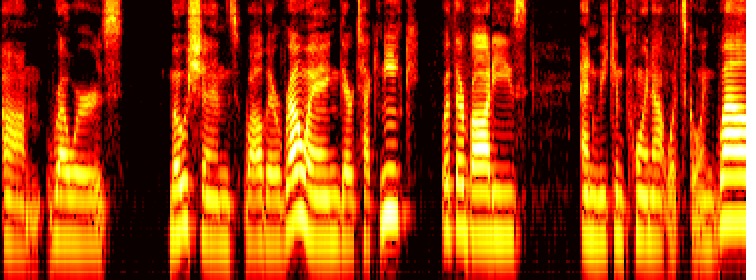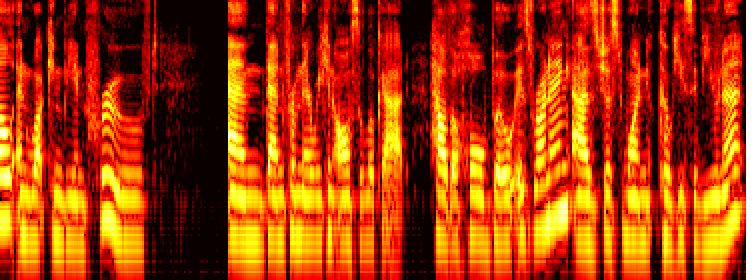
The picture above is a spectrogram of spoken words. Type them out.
um, rower's motions while they're rowing, their technique with their bodies, and we can point out what's going well and what can be improved. And then from there, we can also look at how the whole boat is running as just one cohesive unit.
